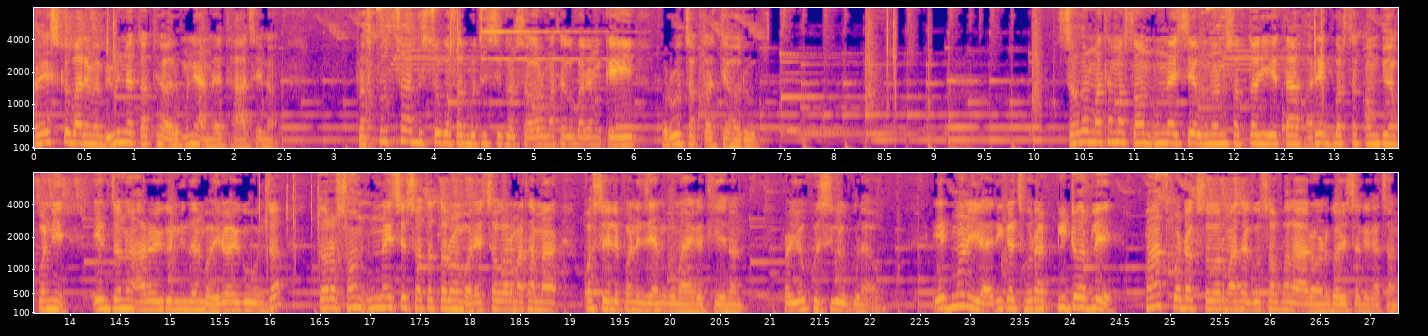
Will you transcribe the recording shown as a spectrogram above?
र यसको बारेमा विभिन्न तथ्यहरू पनि हामीलाई थाहा छैन। प्रस्तुत छ विश्वको सर्वोच्च शिखर सगरमाथाको बारेमा केही रोचक तथ्यहरू। सगरमाथामा सन् उन्नाइस सय उनसत्तरी यता हरेक वर्ष कम्तीमा पनि एकजना आरोहीको निधन भइरहेको हुन्छ तर सन् उन्नाइस सय सतहत्तरमा भने सगरमाथामा कसैले पनि ज्यान गुमाएका थिएनन्। र यो खुसीको कुरा हो। एडमन्ड हिलारीका छोरा पिटरले पाँच पटक सगरमाथाको सफल आरोहण गरिसकेका छन्।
